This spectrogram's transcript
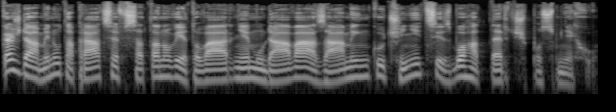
Každá minuta práce v satanově továrně mu dává záminku činit si z Boha terč po směchu.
